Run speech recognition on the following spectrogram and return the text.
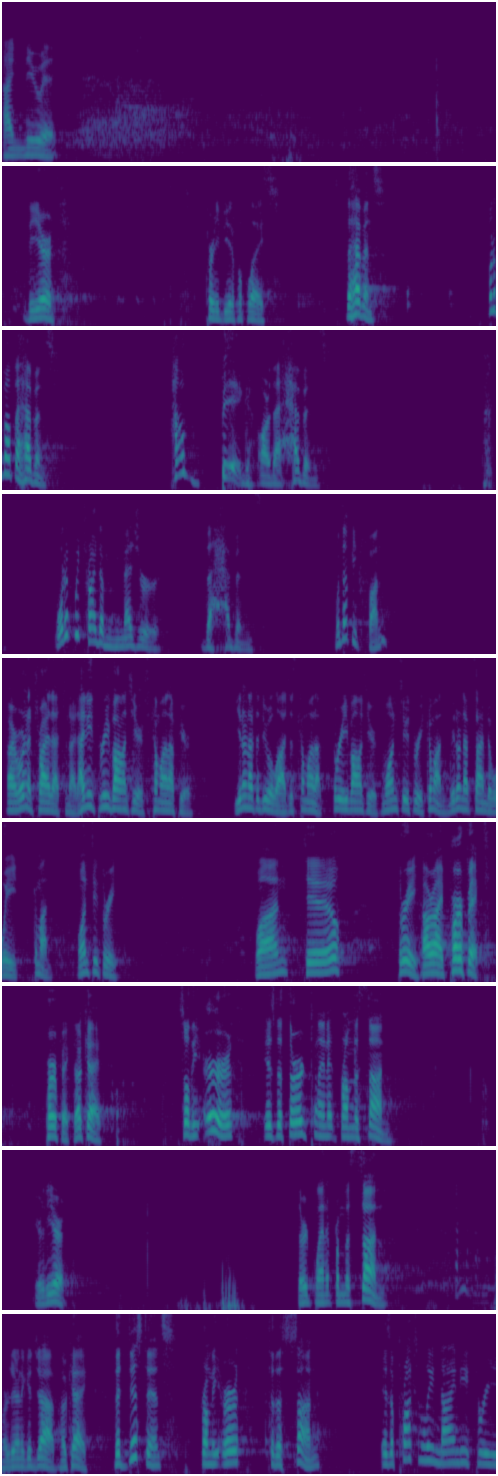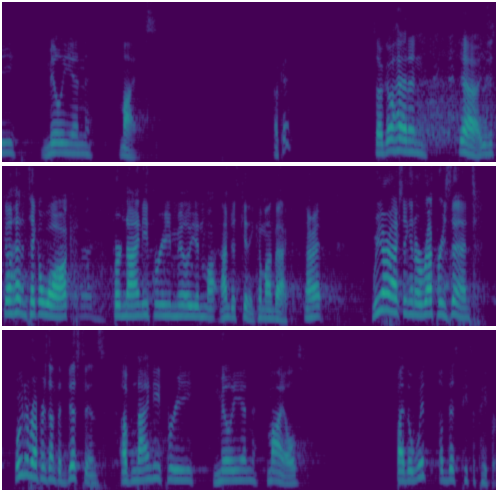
I knew it. the earth. It's a pretty beautiful place. The heavens. What about the heavens? How big are the heavens? what if we tried to measure the heavens? Wouldn't that be fun? All right, we're going to try that tonight. I need three volunteers. Come on up here. You don't have to do a lot. Just come on up. Three volunteers. One, two, three. Come on. We don't have time to wait. Come on. One, two, three. One, two, three. All right, perfect. Perfect. Okay. So the Earth is the third planet from the Sun. You're the Earth. Third planet from the Sun. We're doing a good job. Okay. The distance from the Earth to the Sun is approximately 93 million miles. Okay? So go ahead and, yeah, you just go ahead and take a walk for 93 million miles. I'm just kidding. Come on back. All right? We are actually going to represent, we're going to represent the distance of 93 million miles by the width of this piece of paper.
